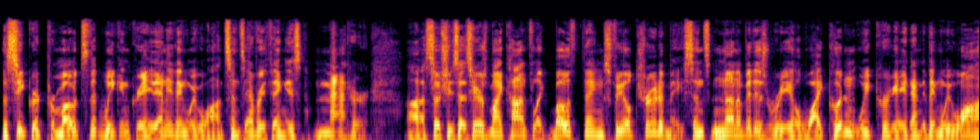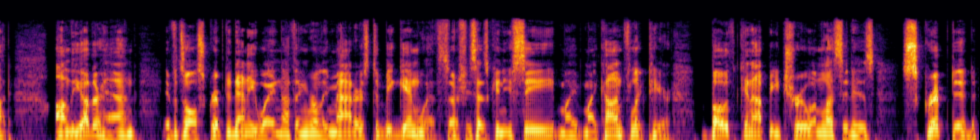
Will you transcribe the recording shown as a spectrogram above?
The Secret promotes that we can create anything we want since everything is matter." Uh, so she says, here's my conflict. Both things feel true to me. Since none of it is real, why couldn't we create anything we want? On the other hand, if it's all scripted anyway, nothing really matters to begin with. So she says, can you see my, my conflict here? Both cannot be true unless it is scripted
